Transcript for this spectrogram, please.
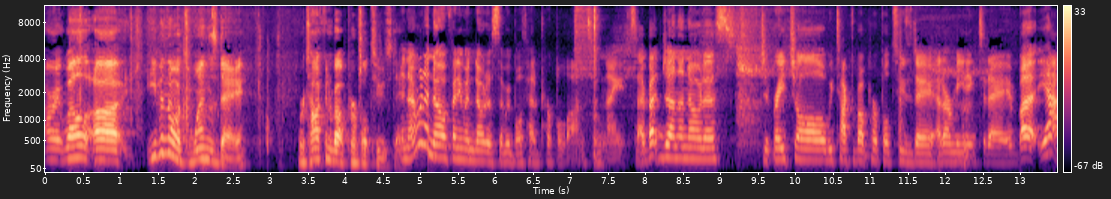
All right. Well, uh, even though it's Wednesday, we're talking about Purple Tuesday. And I want to know if anyone noticed that we both had purple on tonight. I bet Jenna noticed. Rachel, we talked about Purple Tuesday at our meeting today. But yeah,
